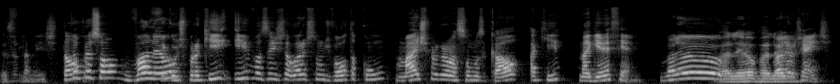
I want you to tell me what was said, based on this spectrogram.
Exatamente. Então, Então, pessoal, valeu. ficamos por aqui e vocês agora estão de volta com mais programação musical aqui na Game FM. Valeu! Valeu, valeu. Valeu gente.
